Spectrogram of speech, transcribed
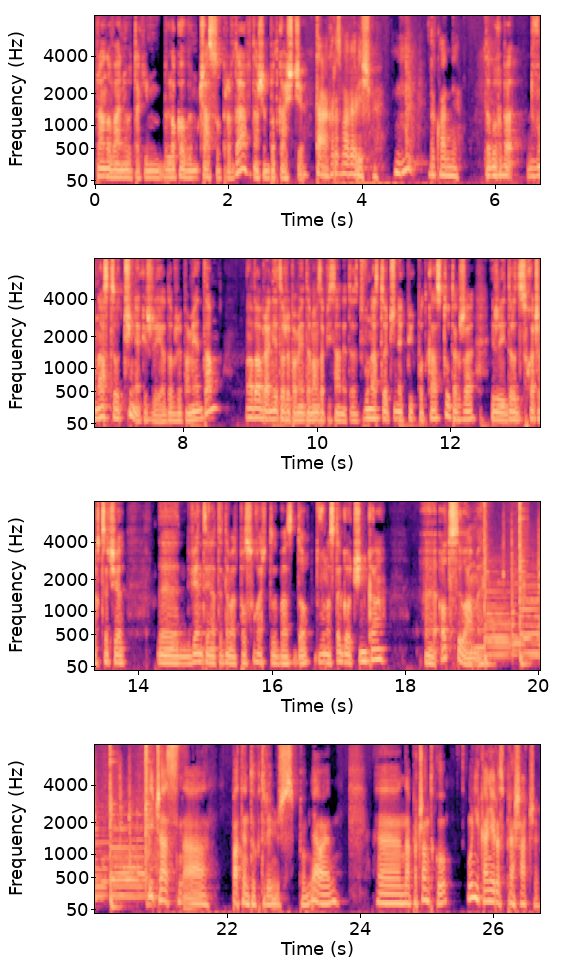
planowaniu takim blokowym czasu, prawda, w naszym podcaście. Tak, rozmawialiśmy. Mhm, dokładnie. To był chyba dwunasty odcinek, jeżeli ja dobrze pamiętam. No dobra, nie to, że pamiętam, mam zapisane. To jest dwunasty odcinek PIK Podcastu, także jeżeli, drodzy słuchacze, chcecie więcej na ten temat posłuchać, to was do dwunastego odcinka e, odsyłamy. I czas na patent, o którym już wspomniałem. E, na początku unikanie rozpraszaczy.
